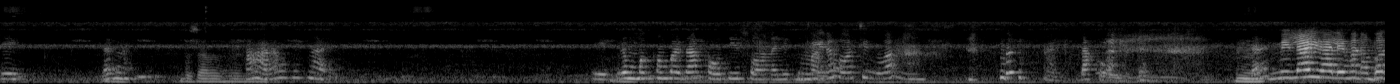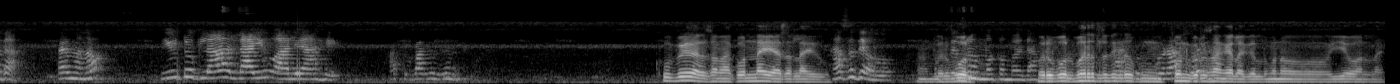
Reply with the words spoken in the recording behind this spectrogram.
ते. धर ना. बसा- हा आराम दिसणार आहे ते ब्रह्मकंबळ दाखवती सोनाली तुम्हाला दाखव. हम्म. मी लाईव्ह आले म्हणा बघा. काय म्हणा युट्यूबला लाईव्ह आले आहे. असं घेऊन. खूप वेळ झाला सणा कोण नाही आता लाईव्ह असं द्या हो. बरं बोल. बरं बोल भरतलं तिकडं फोन करून सांगायला लागेल म्हणा ये ऑनलाईन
